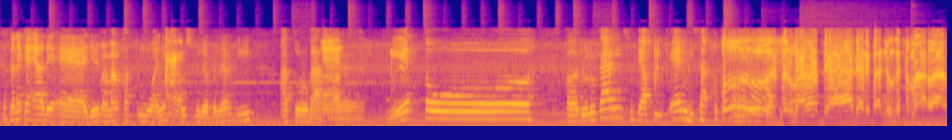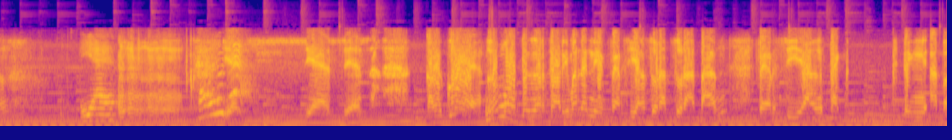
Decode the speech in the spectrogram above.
kesannya kayak LDR jadi memang ketemuannya harus bener-bener diatur banget. Gitu kalau dulu kan setiap weekend bisa tuh Uh, seru banget ya dari Bandung ke Semarang. iya Mm-mm. kalau lu Yes, yes, yes. Kalau gue, lo Mm-mm. mau denger dari mana nih versi yang surat-suratan, versi yang texting atau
